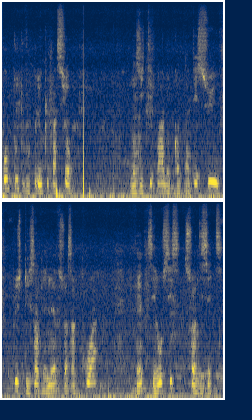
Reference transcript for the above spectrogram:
Pour toutes vos préoccupations, n'hésitez pas à me contacter sur plus 229 63 20 06 77.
